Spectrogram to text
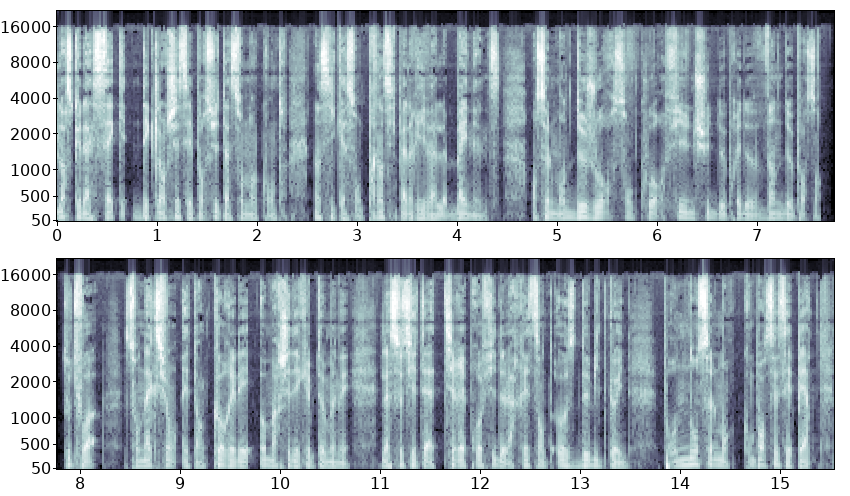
lorsque la SEC déclenchait ses poursuites à son encontre, ainsi qu'à son principal rival Binance. En seulement deux jours, son cours fit une chute de près de 22%. Toutefois, son action étant corrélée au marché des crypto-monnaies, la société a tiré profit de la récente hausse de Bitcoin pour non seulement compenser ses pertes,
